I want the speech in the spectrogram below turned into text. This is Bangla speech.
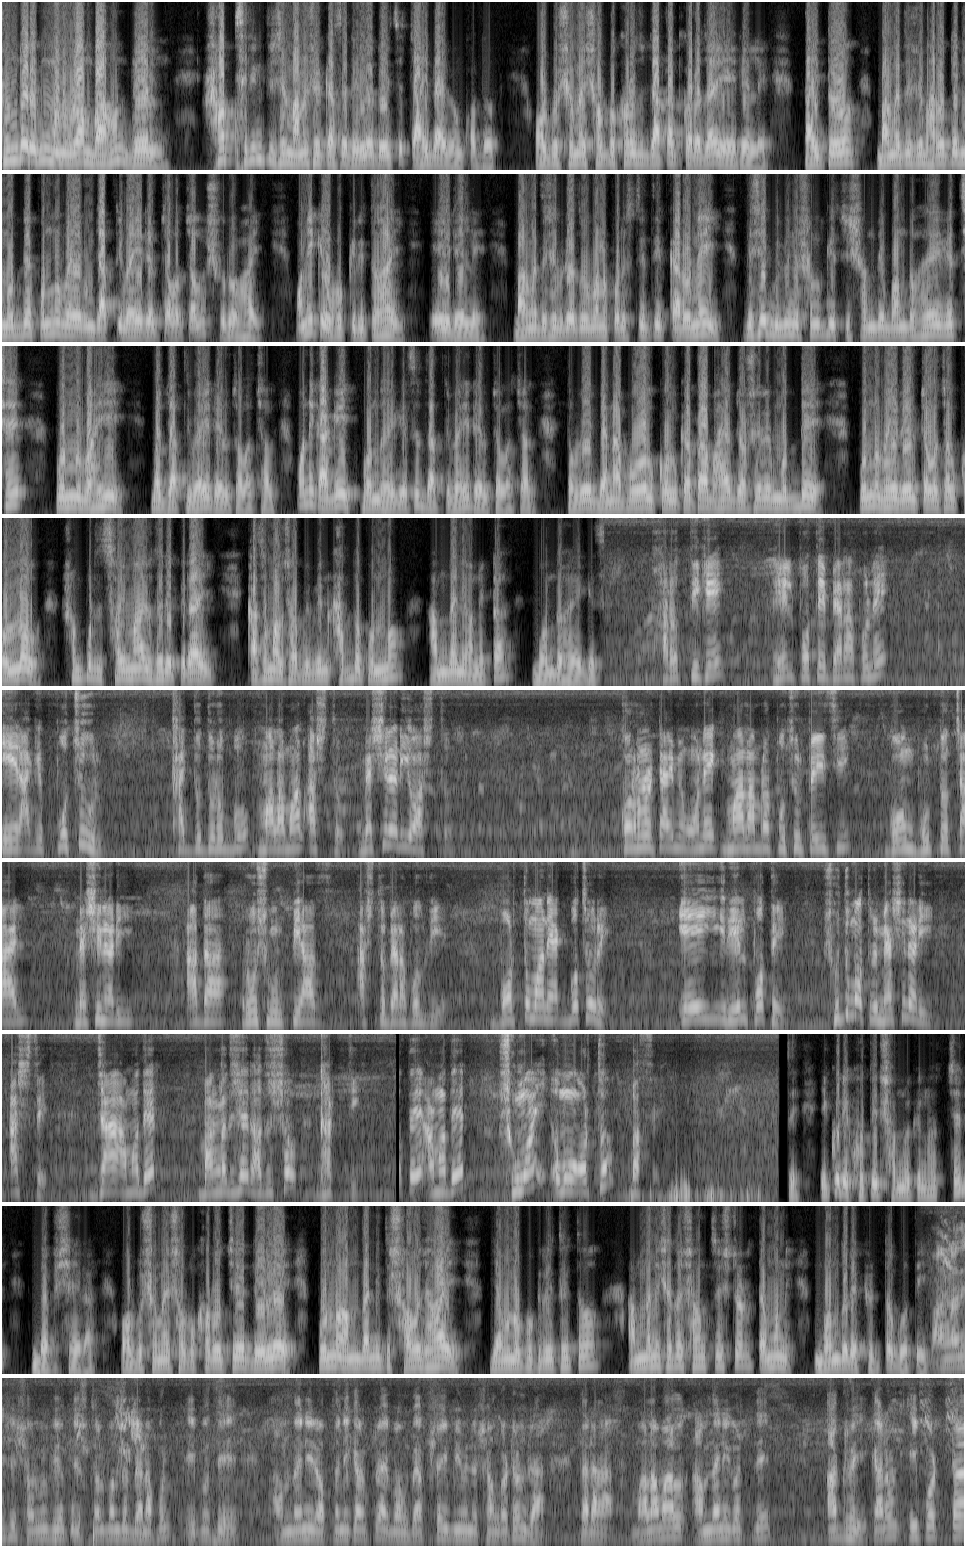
সুন্দর এবং মনোরম বাহন, রেল। সব শ্রেণি পিছের মানুষের কাছে রেলে রয়েছে চাহিদা এবং কদর। অল্প সময়ে স্বল্প খরচে যাতায়াত করা যায় এই রেলে। তাই তো বাংলাদেশ ভারতের মধ্যে পণ্যবাহী এবং যাত্রীবাহী রেল চলাচল শুরু হয়। অনেকে উপকৃত হয় এই রেলে। বাংলাদেশের বিরোধমান পরিস্থিতির কারণেই দেশের বিভিন্ন শুল্ক স্টেশন বন্ধ হয়ে গেছে। পণ্যবাহী বা যাত্রীবাহী রেল চলাচল। অনেক আগেই বন্ধ হয়ে গেছে যাত্রীবাহী রেল চলাচল। তবে বেনাপোল, কলকাতা, ভায়া যশোরের মধ্যে পণ্যবাহী রেল চলাচল করলেও সম্প্রতি ছয় মাস ধরে প্রায় কাঁচামাল সহ বিভিন্ন খাদ্যপণ্য আমদানি অনেকটা বন্ধ হয়ে গেছে। ভারত থেকে রেলপথে বেনাপোলে এর আগে প্রচুর খাদ্যদ্রব্য, মালামাল আসতো, মেশিনারিও আসতো। করোনার টাইমে অনেক মাল আমরা প্রচুর পেয়েছি। গম, ভুট্টো, চাল, মেশিনারি আদা রসুন পেঁয়াজ আসতো বেনাপোল দিয়ে। বর্তমান এক বছরে এই রেলপথে শুধুমাত্র মেশিনারি আসছে যা আমাদের বাংলাদেশের রাজস্ব ঘাটতি। পথে আমাদের সময় এবং অর্থ বাঁচে। এ করে ক্ষতির সম্মুখীন হচ্ছেন ব্যবসায়ীরা। অল্প সময়ে স্বল্প খরচে রেলে পণ্য আমদানিতে সহজ হয় যেমন উপকৃত হইতো আমদানির সাথে সংশ্লিষ্ট তেমন বন্দরে ফিরত গতি। বাংলাদেশের সর্ববৃহৎ স্থলবন্দর বেনাপোল এই পথে আমদানি রপ্তানিকারকরা এবং ব্যবসায়ী বিভিন্ন সংগঠনরা তারা মালামাল আমদানি করতে আগ্রহী। কারণ এই পথটা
